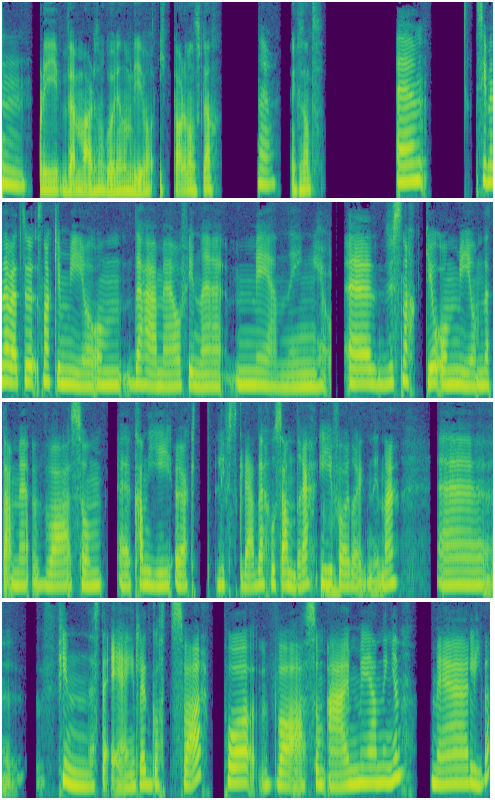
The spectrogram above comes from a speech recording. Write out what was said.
Mm. Fordi hvem er det som går gjennom livet og ikke har det vanskelig? Ja. Ikke sant? Um, Simen, jeg vet du snakker mye om det her med å finne mening. Eh, du snakker jo om mye om dette med hva som eh, kan gi økt livsglede hos andre i Mm. foredragene dine. Eh, finnes det egentlig et godt svar på hva som er meningen med livet?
